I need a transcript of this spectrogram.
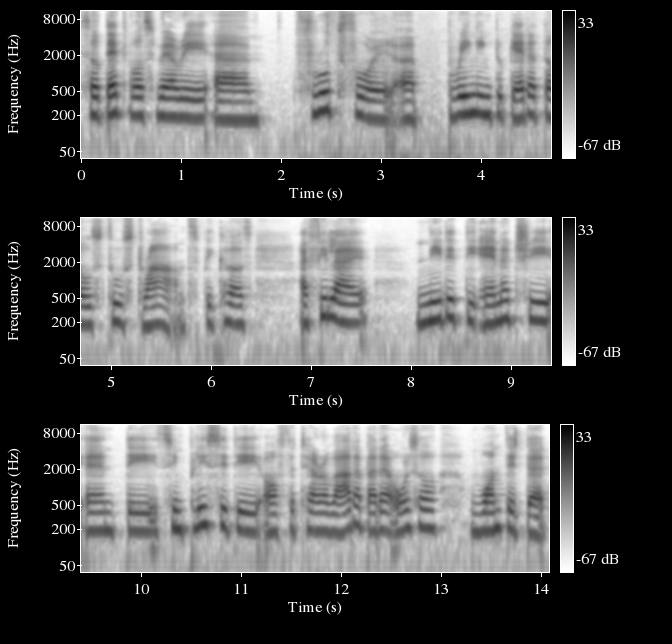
So that was very um, fruitful, uh, bringing together those two strands because I feel I needed the energy and the simplicity of the Theravada, but I also wanted that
